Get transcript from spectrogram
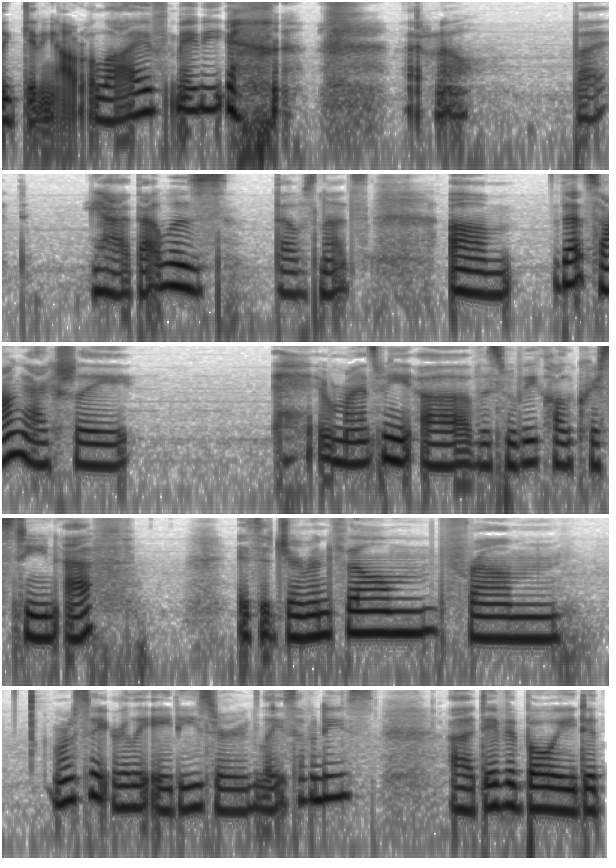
like getting out alive, maybe. I don't know, but yeah, that was that was nuts. Um, that song actually it reminds me of this movie called Christiane F. It's a German film from I want to say early 80s or late 70s. Uh, David Bowie did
